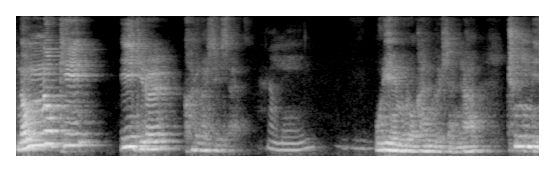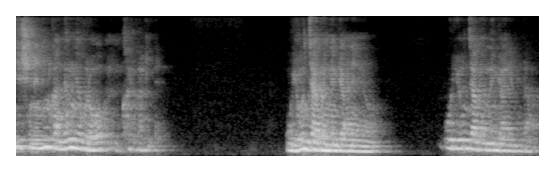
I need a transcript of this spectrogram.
넉넉히 이 길을 걸어갈 수 있어요. 아멘. 우리의 힘으로 가는 것이 아니라 주님이 주시는 힘과 능력으로 걸어가기 때문에. 우리 혼자 걷는 게 아니에요. 우리 혼자 걷는 게 아닙니다.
